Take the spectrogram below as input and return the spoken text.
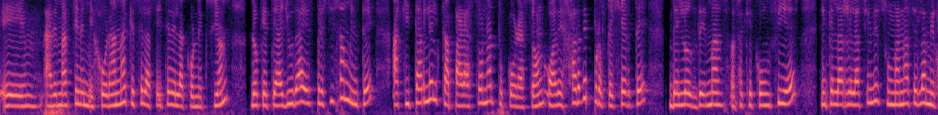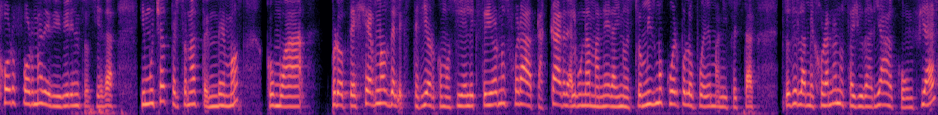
Em, además tiene mejorana, que es el aceite de la conexión. Lo que te ayuda es precisamente a quitarle el caparazón a tu corazón o a dejar de protegerte de los demás. O sea, que confíes en que las relaciones humanas es la mejor forma de vivir en sociedad. Y muchas personas tendemos como a protegernos del exterior, como si el exterior nos fuera a atacar de alguna manera y nuestro mismo cuerpo lo puede manifestar. Entonces la mejorana nos ayudaría a confiar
